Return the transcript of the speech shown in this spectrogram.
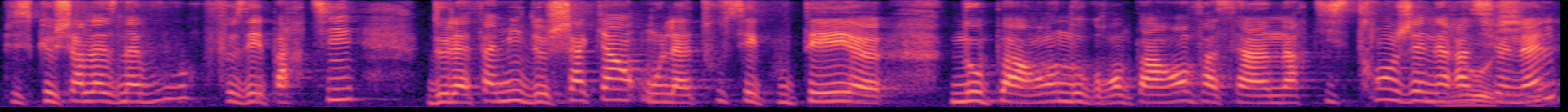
puisque Charles Aznavour faisait partie de la famille de chacun. On l'a tous écouté, euh, nos parents, nos grands-parents. Enfin, c'est un artiste transgénérationnel.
